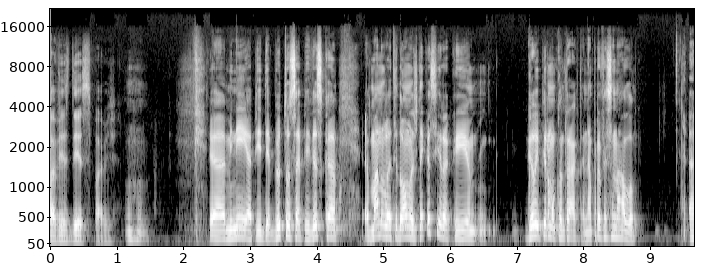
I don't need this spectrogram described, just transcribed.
pavyzdys, pavyzdžiui. E, Minėjai apie debutus, apie viską. Man va įdomu, žinai, kas yra, kai gavai pirmą kontraktą, neprofesionalų. E,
